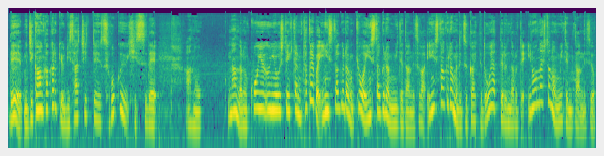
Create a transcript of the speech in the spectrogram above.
で、時間かかるけどリサーチってすごく必須で、あの、なんだろう、こういう運用をしていきたいの。例えばインスタグラム、今日はインスタグラム見てたんですが、インスタグラムで図解ってどうやってるんだろうって、いろんな人のを見てみたんですよ。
